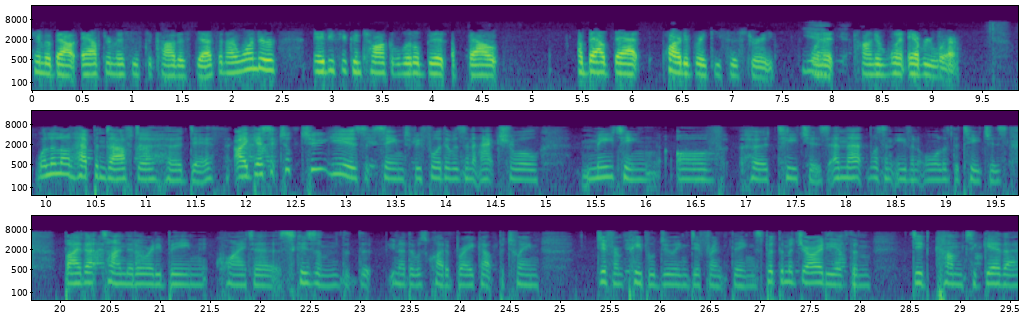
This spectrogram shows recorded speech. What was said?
came about after Mrs. Takata's death. And I wonder maybe if you can talk a little bit about about that part of Reiki's history yeah. when it kind of went everywhere. Well, a lot happened after her death. I guess it took two years, it seemed, before there was an actual meeting of her teachers, and that wasn't even all of the teachers. By that time, there'd already been quite a schism. That, that you know, there was quite a breakup between different people doing different things, but the majority of them did come together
